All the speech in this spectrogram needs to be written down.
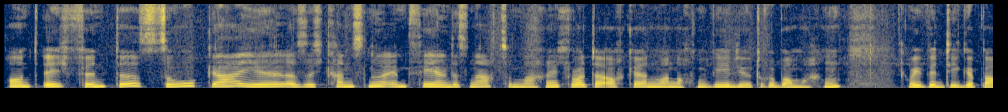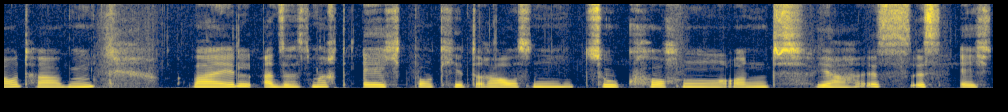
Und ich finde das so geil. Also ich kann es nur empfehlen, das nachzumachen. Ich wollte auch gerne mal noch ein Video drüber machen, wie wir die gebaut haben weil also es macht echt Bock hier draußen zu kochen und ja, es ist echt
